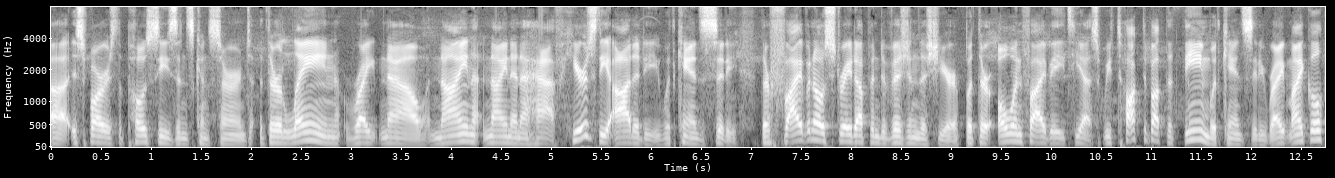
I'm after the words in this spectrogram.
Uh, as far as the postseason's concerned, they're laying right now nine, nine and a half. Here's the oddity with Kansas City: they're five and zero straight up in division this year, but they're zero and five ATS. We've talked about the theme with Kansas City, right, Michael?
